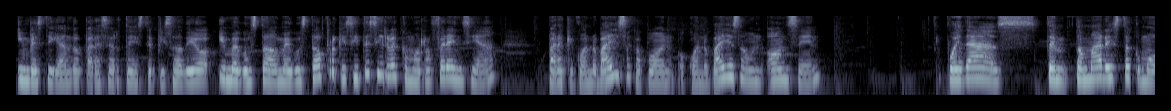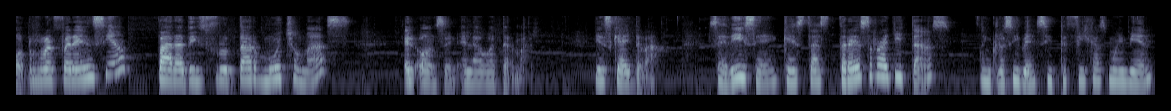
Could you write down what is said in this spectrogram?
investigando para hacerte este episodio y me gustó, me gustó porque sí te sirve como referencia para que cuando vayas a Japón o cuando vayas a un onsen puedas tomar esto como referencia para disfrutar mucho más el onsen, el agua termal. Y es que ahí te va. Se dice que estas tres rayitas, inclusive si te fijas muy bien,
